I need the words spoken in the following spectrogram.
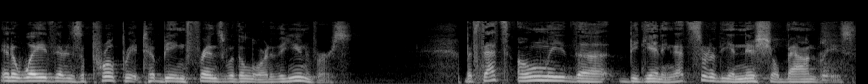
in a way that is appropriate to being friends with the Lord of the universe. But that's only the beginning. That's sort of the initial boundaries.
